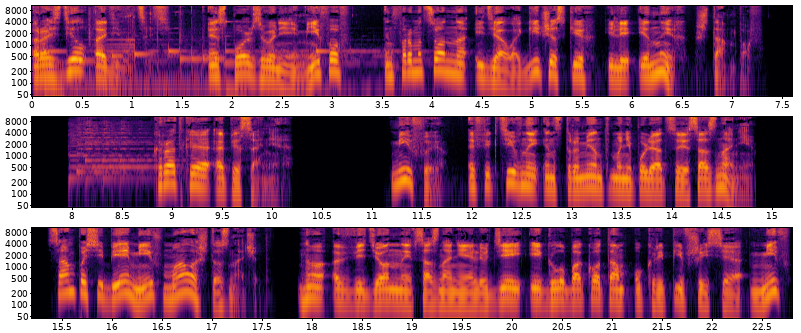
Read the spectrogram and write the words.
Раздел 11. Использование мифов, информационно-идеологических или иных штампов. Краткое описание. Мифы – эффективный инструмент манипуляции сознанием. Сам по себе миф мало что значит. Но введенный в сознание людей и глубоко там укрепившийся миф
